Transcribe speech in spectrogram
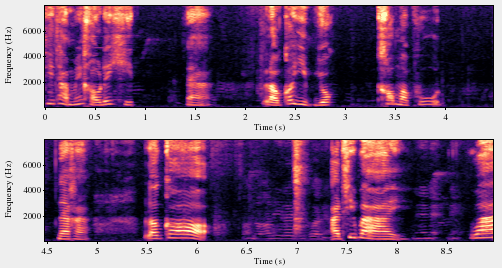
ที่ทำให้เขาได้คิดนะเราก็หยิบยกเข้ามาพูดนะคะ แล้วก็ อธิบายว่า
